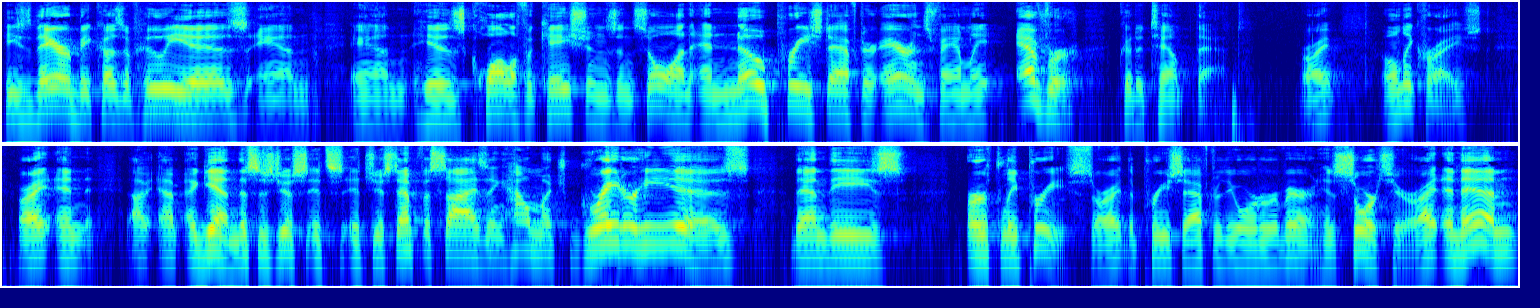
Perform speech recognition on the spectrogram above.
he's there because of who he is and, and his qualifications and so on. And no priest after Aaron's family ever could attempt that. Right? Only Christ. All right, and again, this is just it's it's just emphasizing how much greater he is than these earthly priests. All right, the priests after the order of Aaron, his source here. Right, and then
